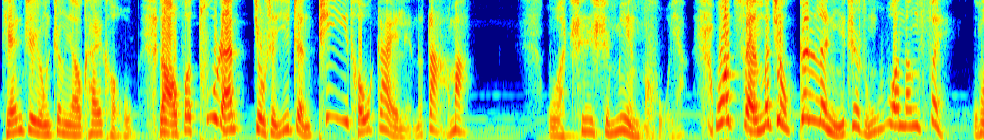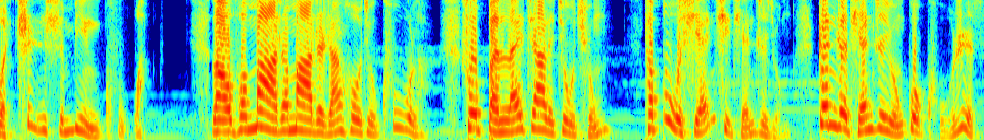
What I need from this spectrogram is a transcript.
田志勇正要开口，老婆突然就是一阵劈头盖脸的大骂。我真是命苦呀！我怎么就跟了你这种窝囊废？我真是命苦啊！老婆骂着骂着，然后就哭了，说：“本来家里就穷，他不嫌弃田志勇，跟着田志勇过苦日子。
